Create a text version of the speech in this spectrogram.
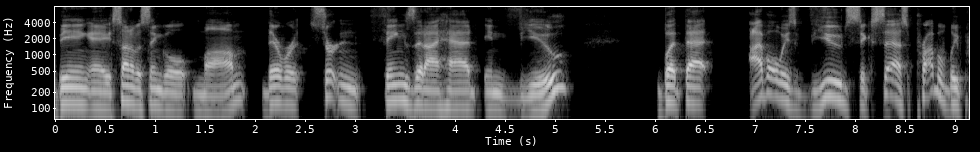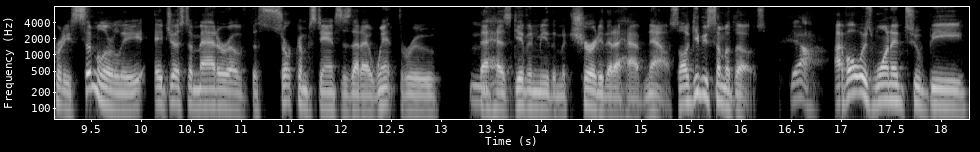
being a son of a single mom, there were certain things that I had in view, but that I've always viewed success probably pretty similarly. It's just a matter of the circumstances that I went through Mm. that has given me the maturity that I have now. So I'll give you some of those. Yeah. I've always wanted to be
